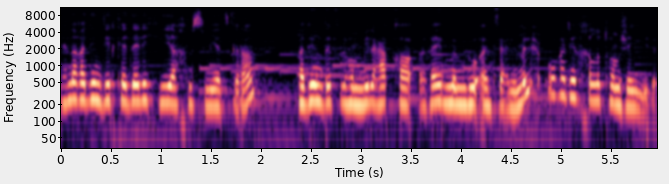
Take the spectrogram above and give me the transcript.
هنا غادي ندير كذلك هي 500 غرام. غادي نضيف لهم ملعقة غير مملوءة نتاع الملح وغادي نخلطهم جيدا.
